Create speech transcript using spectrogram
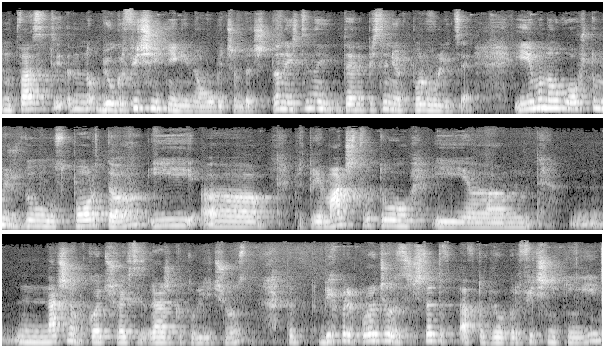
Но това са но, биографични книги много обичам да чета. Наистина те написани от първо лице. И има много общо между спорта и а, предприемачеството и а, начина по който човек се изгражда като личност. Та бих препоръчала да се четат ав- автобиографични книги.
